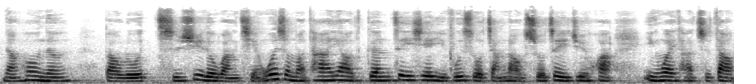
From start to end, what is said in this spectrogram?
然后呢，保罗持续的往前，为什么他要跟这些以弗所长老说这一句话？因为他知道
